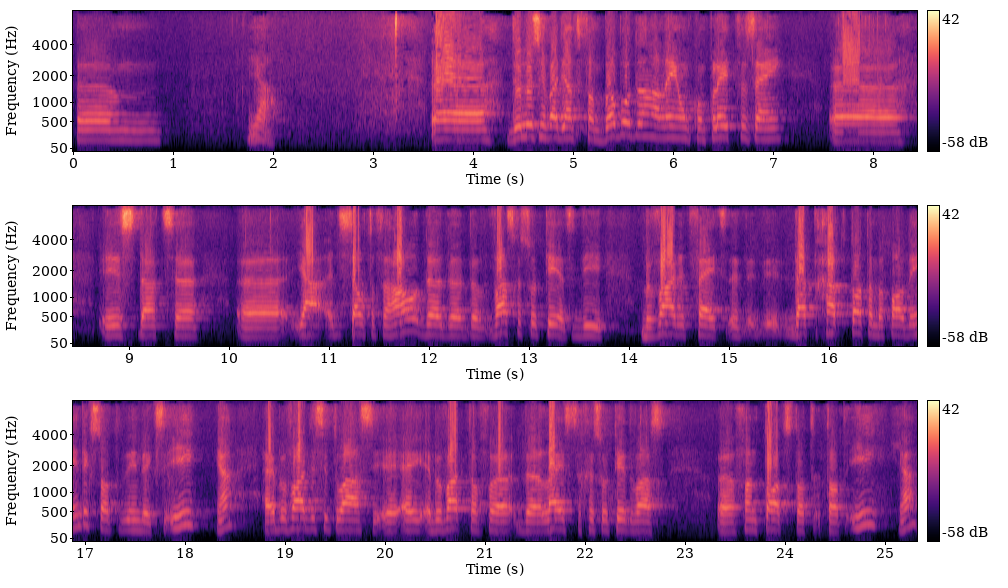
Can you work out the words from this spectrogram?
Um, ja. Uh, de lusinvariant van bubbel dan, alleen om compleet te zijn, uh, is dat, uh, ja, hetzelfde verhaal. De, de, de was gesorteerd, die bewaart het feit, dat gaat tot een bepaalde index, tot de index i. Ja? Hij bewaart de situatie, eh, hij, bewaart of eh, de lijst gesorteerd was eh, van tot tot, i. Ja?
